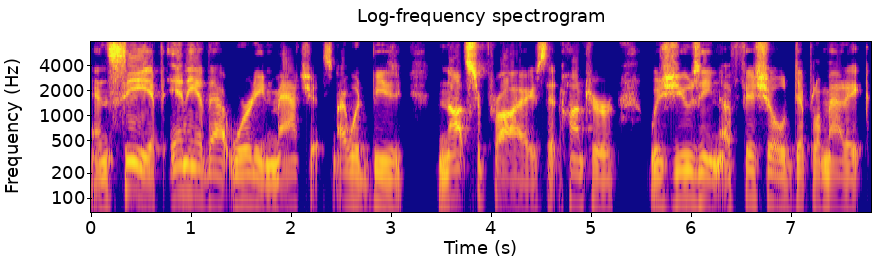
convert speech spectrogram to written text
and see if any of that wording matches. I would be not surprised that Hunter was using official diplomatic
